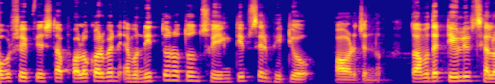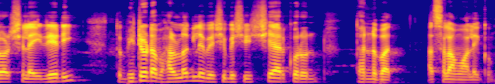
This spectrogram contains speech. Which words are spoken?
অবশ্যই পেজটা ফলো করবেন এবং নিত্য নতুন সুইং টিপসের ভিডিও পাওয়ার জন্য। তো আমাদের টিউলিপ সেলোয়ার সেলাই রেডি। তো ভিডিওটা ভালো লাগলে বেশি বেশি শেয়ার করুন। ধন্যবাদ। আসসালামু আলাইকুম।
